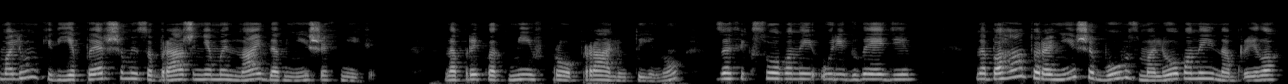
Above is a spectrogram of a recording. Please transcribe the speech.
малюнків є першими зображеннями найдавніших міфів. Наприклад, міф про пралюдину, зафіксований у Рігведі, набагато раніше був змальований на брилах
